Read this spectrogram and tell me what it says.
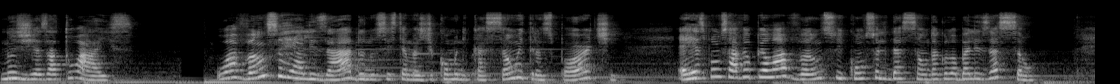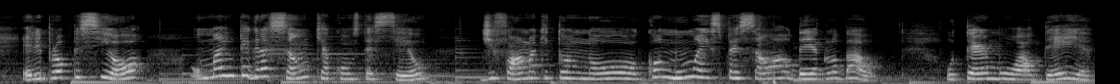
nos dias atuais. O avanço realizado nos sistemas de comunicação e transporte é responsável pelo avanço e consolidação da globalização. Ele propiciou uma integração que aconteceu de forma que tornou comum a expressão aldeia global. O termo aldeia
